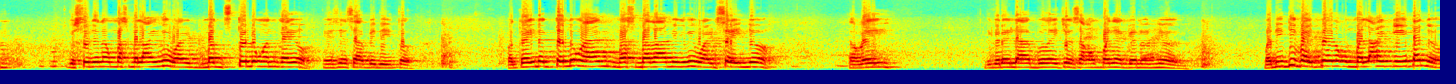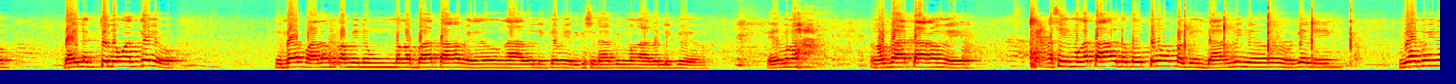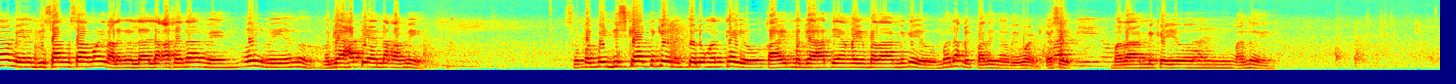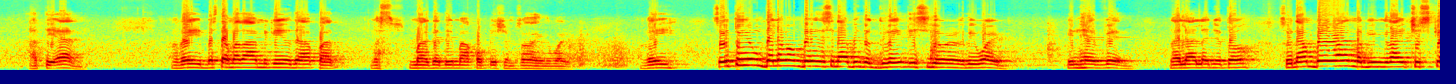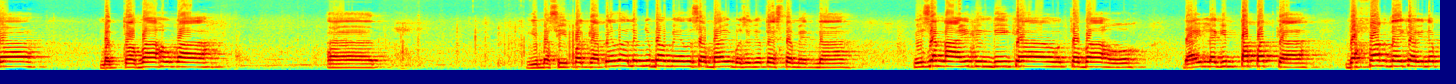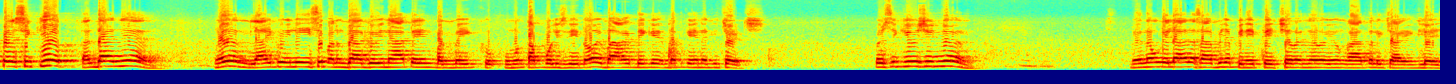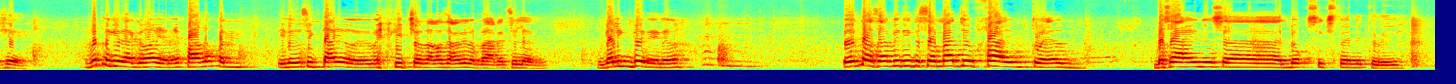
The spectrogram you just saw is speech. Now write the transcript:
gusto nyo ng mas malaking reward, magtulungan kayo. Yung sinasabi dito. Pag kayo nagtulungan, mas maraming reward sa inyo. Okay? Hindi ko na elaborate yun sa kumpanya, ganun yun. Madi-divide, pero kung malaking kita nyo, dahil nagtulungan kayo, di ba, parang kami nung mga bata kami, nangangaroling kami, hindi ko sinabing mangaroling kayo. Kaya mga, mga bata kami, kasi yung mga tao natutuwa pag yung dami nyo, magaling. Ang gagawin namin, sama-sama kayo, talagang lalakasan namin, uy, may ano, maghahatian na kami. So, pag may discount kayo, nagtulungan kayo, kahit maghahatian kayo, marami kayo, malaki pa rin ang reward. Kasi, marami kayong, ano eh, hatian. Okay? Basta marami kayo dapat, mas maganda yung ma-accomplish sa aking reward. Okay? So, ito yung dalawang beses sinabi to, great is your reward in heaven. Naalala nyo to? So, number one, maging righteous ka, magtrabaho ka, at Hindi masipag ka. Pero alam nyo ba, meron sa Bible, sa New Testament na minsan kahit hindi ka magtrabaho, dahil naging tapat ka, the fact na ikaw ay na-persecute, tandaan nyo yan. Ngayon, lagi ko iniisip anong gagawin natin pag may pu- pumuntang polis dito, oy, bakit di kayo, ba't kayo nag-church? Persecution yun. Meron akong kilala, sabi niya, pinipicturean niya yung Catholic sa iglesia eh. Ba't mo ginagawa yan? Eh, parang pag inusig tayo, eh, may picture ako sa kanila, bakit sila? Ang Galing din eh, no? Pero ito, sabi dito sa Matthew 5.12, basahin nyo sa Luke 6.23.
